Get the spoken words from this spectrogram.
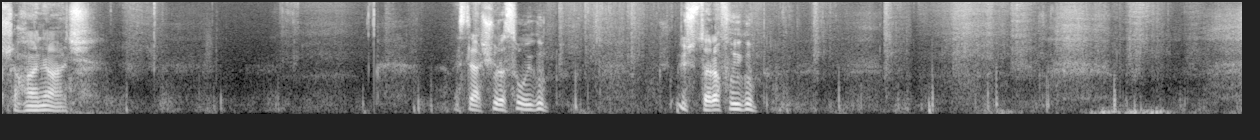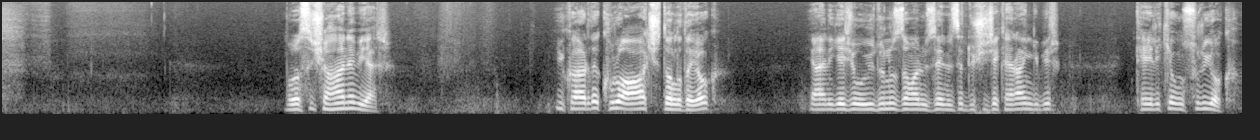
Şahane ağaç. Mesela şurası uygun. Üst taraf uygun. Burası şahane bir yer. Yukarıda kuru ağaç dalı da yok. Yani gece uyuduğunuz zaman üzerinize düşecek herhangi bir tehlike unsuru yok.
